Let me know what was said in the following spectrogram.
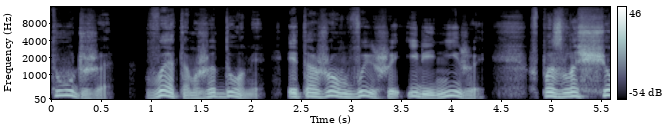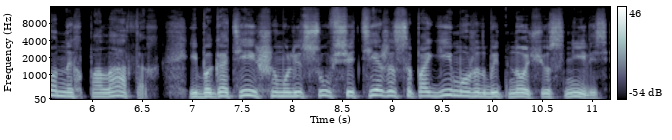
Тут же, в этом же доме, этажом выше или ниже, в позлощенных палатах, и богатейшему лицу все те же сапоги, может быть, ночью снились,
